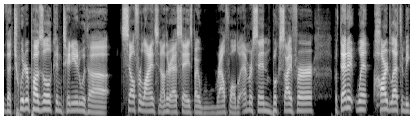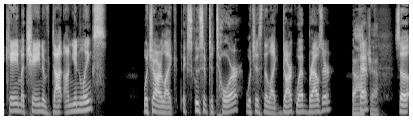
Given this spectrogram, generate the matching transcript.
the Twitter puzzle continued with uh, Self Reliance and Other Essays by Ralph Waldo Emerson, Book Cipher. But then it went hard left and became a chain of dot onion links, which are like exclusive to Tor, which is the like dark web browser. Gotcha. So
